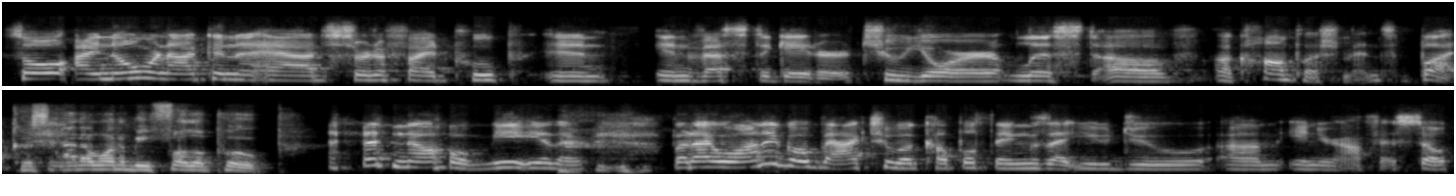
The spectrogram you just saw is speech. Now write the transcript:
So I know we're not going to add certified poop in investigator to your list of accomplishments, but because I don't want to be full of poop. no, me either. but I want to go back to a couple things that you do um, in your office. So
